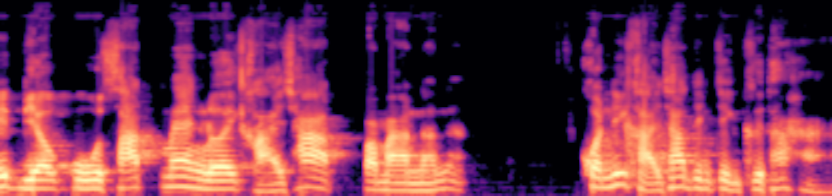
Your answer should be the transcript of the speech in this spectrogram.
นิดเดียวกูซัดแม่งเลยขายชาติประมาณนั้นน่ะ คนที่ขายชาติจริง ๆ คือทหาร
